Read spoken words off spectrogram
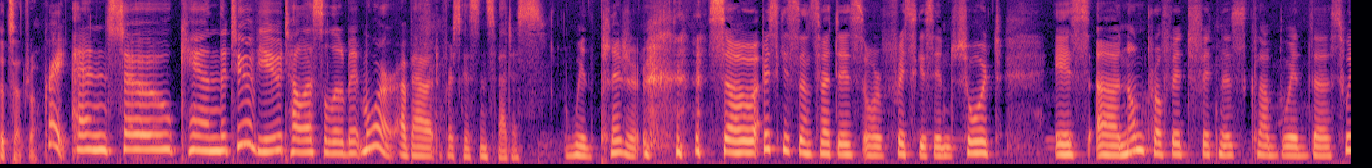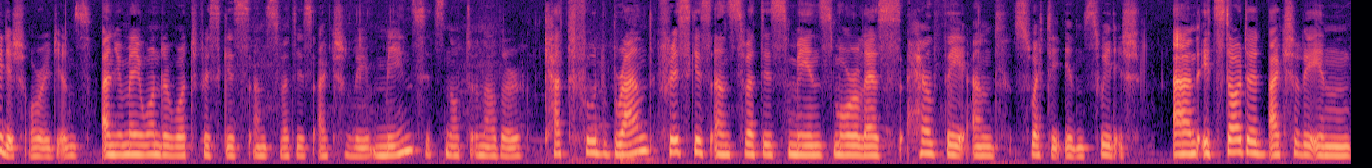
etc. Great. And so, can the two of you tell us a little bit more about Friskis and Svettis? With pleasure. so, Friskis and Svettis, or Friskis in short, is a non-profit fitness club with uh, Swedish origins. And you may wonder what Friskis and Svettis actually means. It's not another cat food brand. Friskis and Svettis means more or less healthy and sweaty in Swedish. And it started actually in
